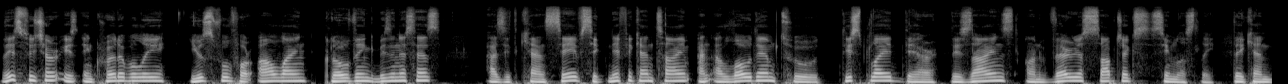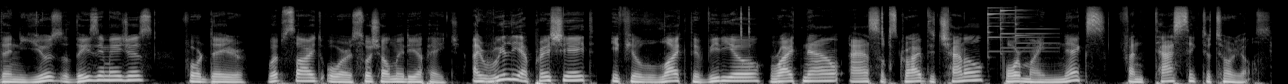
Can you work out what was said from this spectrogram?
This feature is incredibly useful for online clothing businesses as it can save significant time and allow them to display their designs on various subjects seamlessly. They can then use these images for their website or social media page. I really appreciate if you like the video right now and subscribe the channel for my next fantastic tutorials.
